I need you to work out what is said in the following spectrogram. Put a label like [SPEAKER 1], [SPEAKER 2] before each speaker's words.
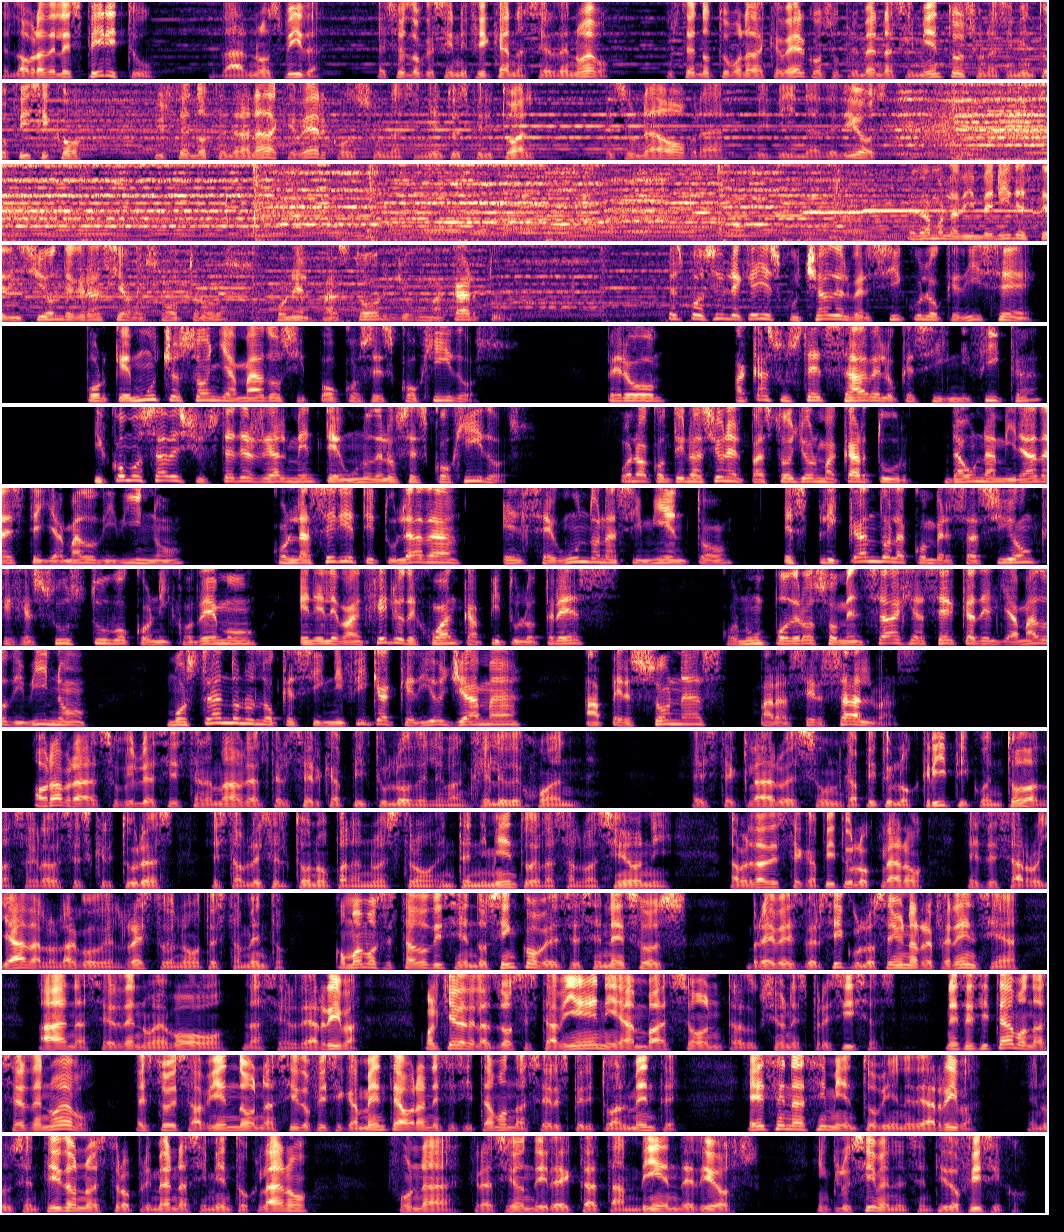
[SPEAKER 1] Es la obra del Espíritu, darnos vida. Eso es lo que significa nacer de nuevo. Usted no tuvo nada que ver con su primer nacimiento, su nacimiento físico, y usted no tendrá nada que ver con su nacimiento espiritual. Es una obra divina de Dios.
[SPEAKER 2] Le damos la bienvenida a esta edición de Gracia a vosotros con el pastor John MacArthur. Es posible que haya escuchado el versículo que dice, porque muchos son llamados y pocos escogidos. Pero, ¿acaso usted sabe lo que significa? ¿Y cómo sabe si usted es realmente uno de los escogidos? Bueno, a continuación el pastor John MacArthur da una mirada a este llamado divino con la serie titulada el segundo nacimiento, explicando la conversación que Jesús tuvo con Nicodemo en el Evangelio de Juan capítulo 3, con un poderoso mensaje acerca del llamado divino, mostrándonos lo que significa que Dios llama a personas para ser salvas.
[SPEAKER 1] Ahora habrá su Biblia si tan amable al tercer capítulo del Evangelio de Juan. Este, claro, es un capítulo crítico en todas las Sagradas Escrituras, establece el tono para nuestro entendimiento de la salvación y la verdad este capítulo, claro, es desarrollada a lo largo del resto del Nuevo Testamento. Como hemos estado diciendo cinco veces en esos breves versículos, hay una referencia a nacer de nuevo o nacer de arriba. Cualquiera de las dos está bien y ambas son traducciones precisas. Necesitamos nacer de nuevo. Esto es, habiendo nacido físicamente, ahora necesitamos nacer espiritualmente. Ese nacimiento viene de arriba. En un sentido, nuestro primer nacimiento, claro, fue una creación directa también de Dios, inclusive en el sentido físico.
